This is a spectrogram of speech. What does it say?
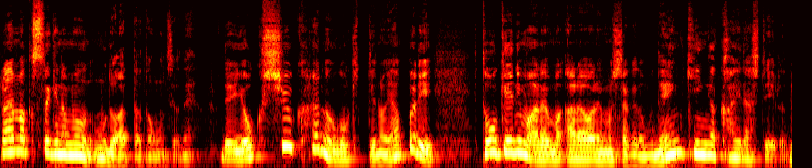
クライマックス的なムードはあったと思うんですよね。で、翌週からの動きっていうのはやっぱり、統計にもあれ現れましたけども、年金が買い出していると。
